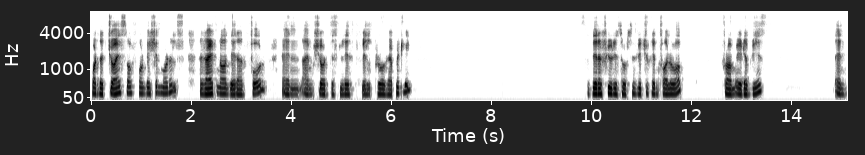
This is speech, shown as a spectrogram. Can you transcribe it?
for the choice of foundation models, right now there are four, and I'm sure this list will grow rapidly. So there are a few resources which you can follow up from AWS, and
